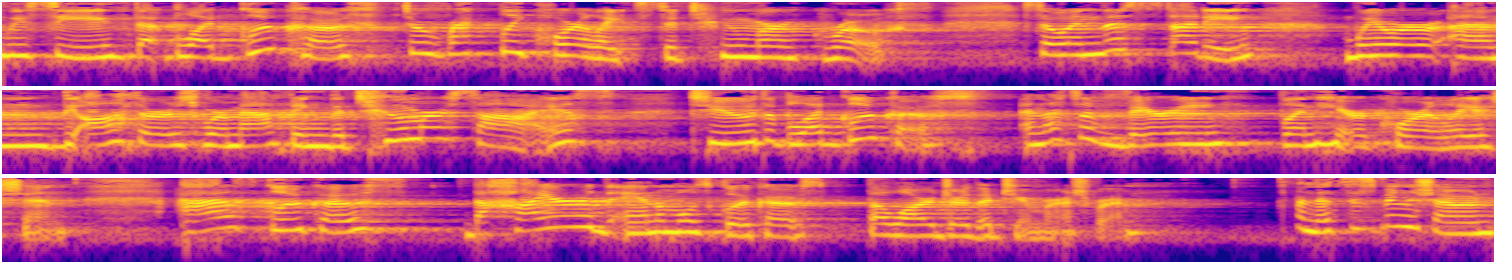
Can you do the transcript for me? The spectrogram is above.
we see that blood glucose directly correlates to tumor growth. So in this study, we were, um, the authors were mapping the tumor size to the blood glucose. And that's a very linear correlation. As glucose, the higher the animal's glucose, the larger the tumors were. And this has been shown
